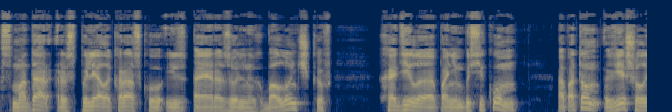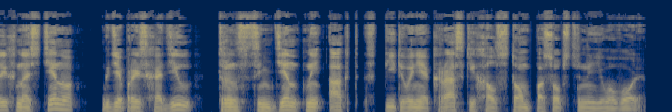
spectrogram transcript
Смодар распыляла краску из аэрозольных баллончиков, ходила по ним босиком, а потом вешала их на стену, где происходил трансцендентный акт впитывания краски холстом по собственной его воле.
